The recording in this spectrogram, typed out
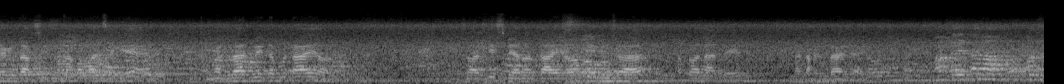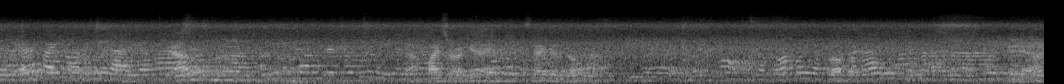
Second vaccine mga kawan again. Mag-graduate na po tayo. So at least meron tayo ibig sa katawan natin na laking bagay. Pero fight kami tayo. Yeah. Pfizer again. Second dose. Okay. Ayan.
